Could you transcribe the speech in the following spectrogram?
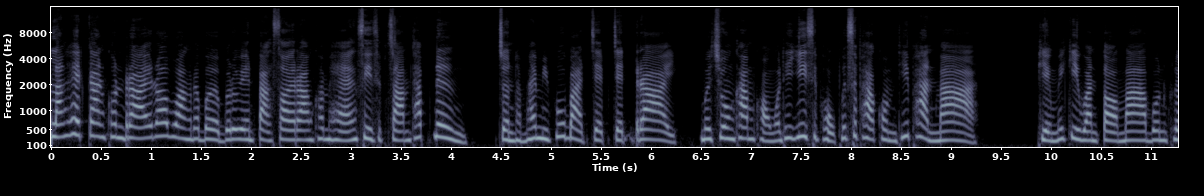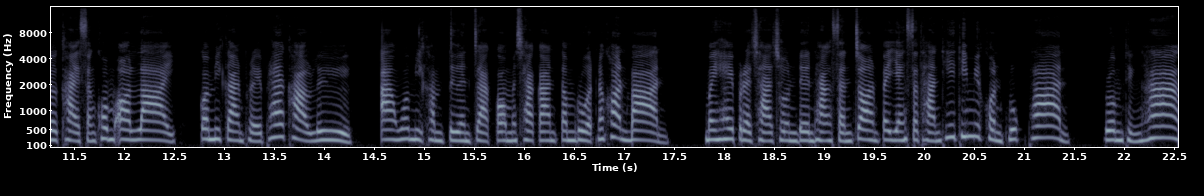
หลังเหตุการณ์คนร้ายรอบวางระเบิดบริเวณปากซอยรามคำแหง 43 ทับหนึ่งจนทำให้มีผู้บาดเจ็บ 7 ราย เมื่อช่วงค่ำของวันที่ 26 พฤษภาคมที่ผ่านมา เพียงไม่กี่วันต่อมาบนเครือข่ายสังคมออนไลน์ ก็มีการเผยแพร่ข่าวลือ อ้างว่ามีคำเตือนจากกองบัญชาการตำรวจนครบาล ไม่ให้ประชาชนเดินทางสัญจรไปยังสถานที่ที่มีคนพลุกพล่าน รวมถึงห้าง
